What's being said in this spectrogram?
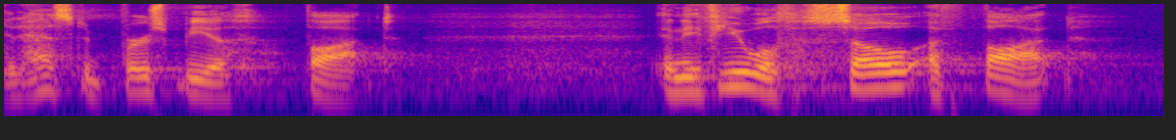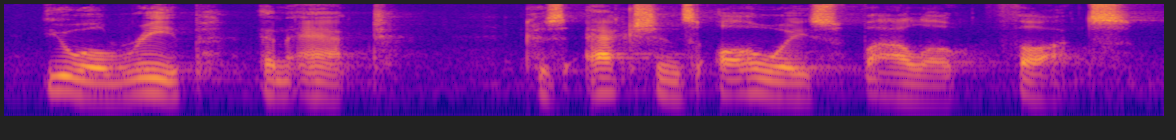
It has to first be a thought. And if you will sow a thought, you will reap an act, because actions always follow thoughts.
